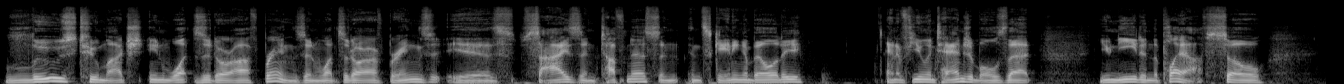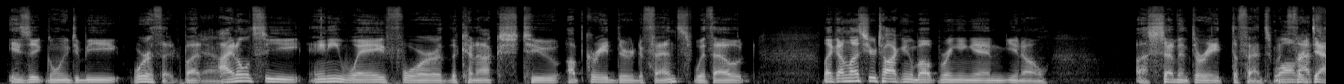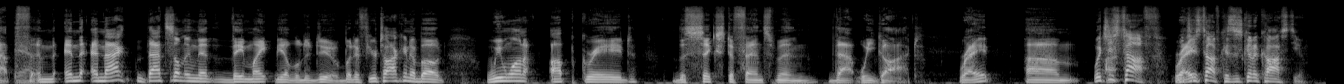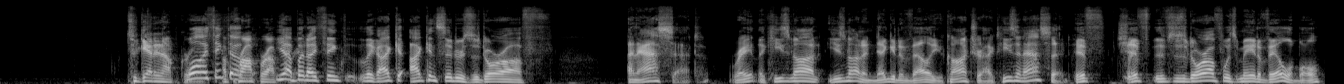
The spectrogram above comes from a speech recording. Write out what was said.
lose too much in what Zadorov brings. And what Zadorov brings is size and toughness and, and skating ability, and a few intangibles that you need in the playoffs. So is it going to be worth it? But I don't see any way for the Canucks to upgrade their defense without, like, unless you're talking about bringing in, you know, a seventh or eighth defenseman Well, for depth, yeah. and and and that that's something that they might be able to do. But if you're talking about, we want to upgrade the six defensemen that we got, right? Um, Which is tough. right? Which is tough because it's going to cost you to get an upgrade. Well, I think a that, proper upgrade. Yeah, but I think like I I consider Zadorov an asset, right? Like he's not he's not a negative value contract. He's an asset. If if if Zadorov was made available,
